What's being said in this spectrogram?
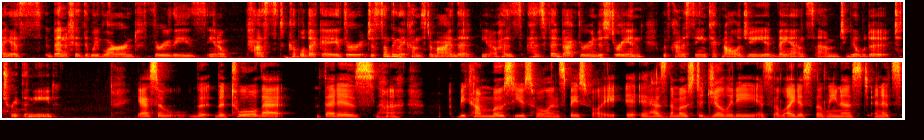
I guess, benefit that we've learned through these, you know, past couple decades, or just something that comes to mind that you know has has fed back through industry, and we've kind of seen technology advance um, to be able to to treat the need. Yeah. So the the tool that that is become most useful in spaceflight, it, it has the most agility. It's the lightest, the leanest, and it's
